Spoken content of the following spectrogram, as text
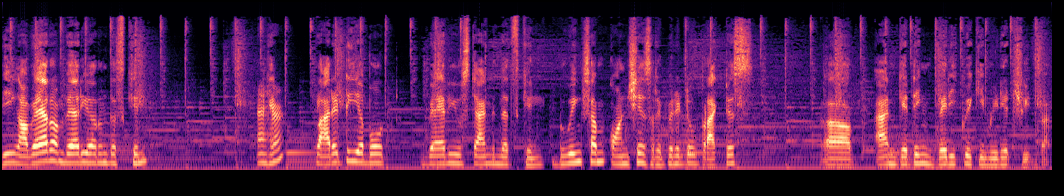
being aware of where you are on the skill Uh-huh. clarity about where you stand in that skill, doing some conscious repetitive practice, uh, and getting very quick immediate feedback.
